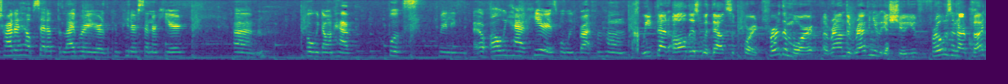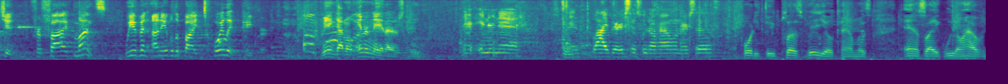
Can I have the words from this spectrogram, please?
try to help set up the library or the computer center here, um, but we don't have books really. All we have here is what we brought from home. We've done all this without support. Furthermore, around the revenue issue, you've frozen our budget for five months. We have been unable to buy toilet paper. We ain't got no internet at our school. Their internet and library since we don't have one ourselves. 43 plus video cameras, and it's like we don't have,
